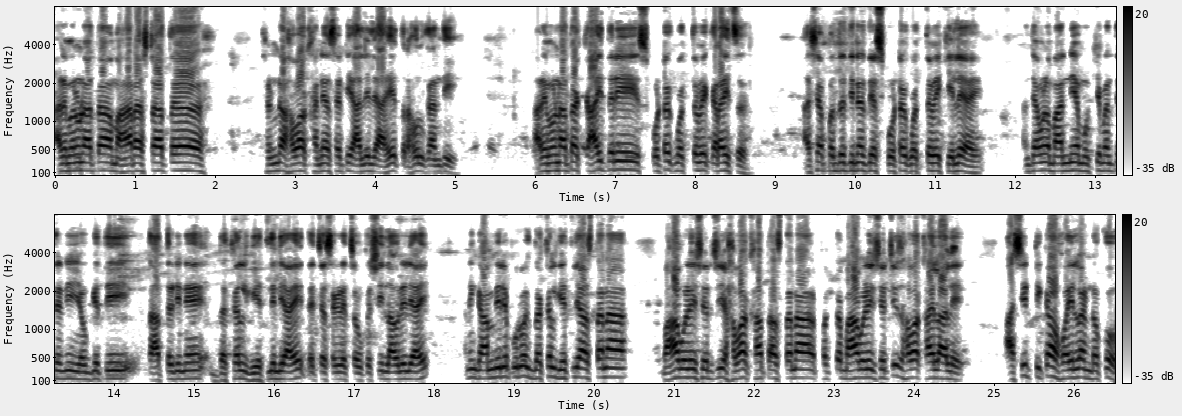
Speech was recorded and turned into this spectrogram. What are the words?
आणि म्हणून आता महाराष्ट्रात थंड हवा खाण्यासाठी आलेले आहेत राहुल गांधी. आणि म्हणून आता काहीतरी स्फोटक वक्तव्य करायचं अशा पद्धतीनं ते स्फोटक वक्तव्य केले आहे. आणि त्यामुळे माननीय मुख्यमंत्र्यांनी योग्य ती तातडीने दखल घेतलेली आहे त्याच्या सगळ्या चौकशी लावलेली आहे. आणि गांभीर्यपूर्वक दखल घेतली असताना महाबळेश्वरची हवा खात असताना फक्त महाबळेश्वरचीच हवा खायला आले अशी टीका व्हायला नको.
